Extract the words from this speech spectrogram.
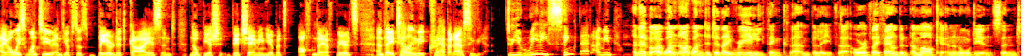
I always want to and you have those bearded guys and no beard, sh- beard shaming here but often they have beards and they telling me crap and I was thinking do you really think that? I mean, I know, but I, won- I wonder, do they really think that and believe that, or have they found an, a market and an audience and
